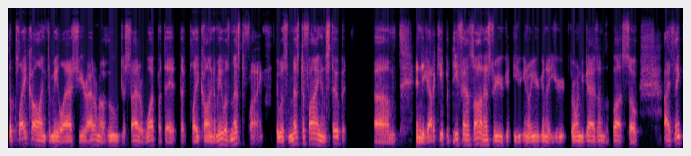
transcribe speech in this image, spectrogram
the play calling to me last year, I don't know who decided what, but they, the play calling to me was mystifying. It was mystifying and stupid. Um, and you got to keep a defense honest, or you're you, you know you're gonna you're throwing you guys under the bus. So, I think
